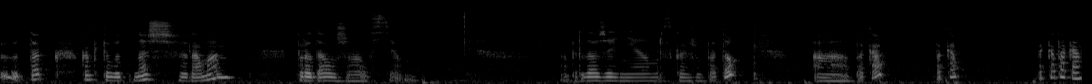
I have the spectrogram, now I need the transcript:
вот так как-то вот наш роман продолжался. Продолжение я вам расскажу потом. А пока, пока, пока-пока.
